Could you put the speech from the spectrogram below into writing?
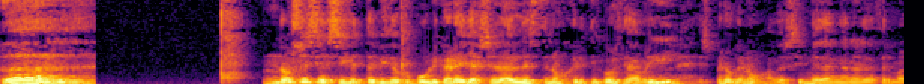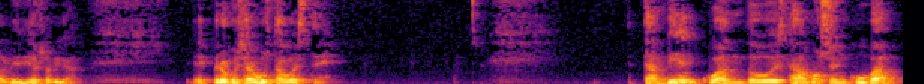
Ah. No sé si el siguiente vídeo que publicaré ya será el de estrenos críticos de abril. Espero que no, a ver si me dan ganas de hacer más vídeos, oiga. Espero que os haya gustado este. También cuando estábamos en Cuba,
